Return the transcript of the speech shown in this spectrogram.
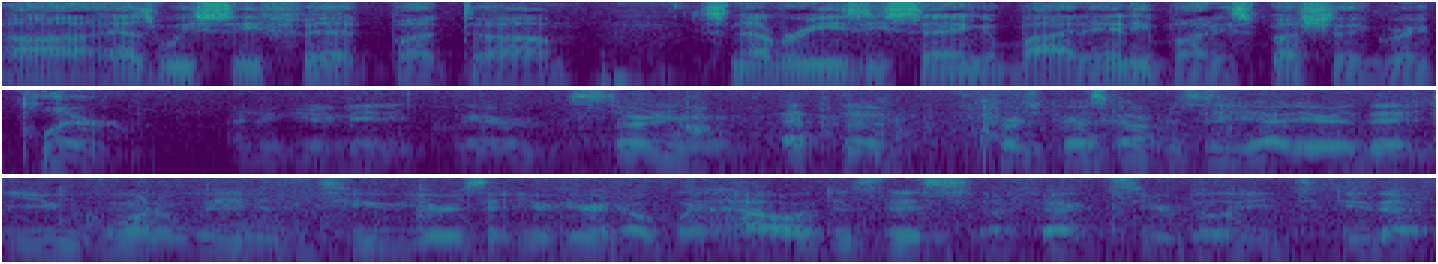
uh, as we see fit. But uh, it's never easy saying goodbye to anybody, especially a great player. I know you made it clear starting at the first press conference that you had here that you want to win in the two years that you're here in Oakland. How does this affect your ability to do that?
